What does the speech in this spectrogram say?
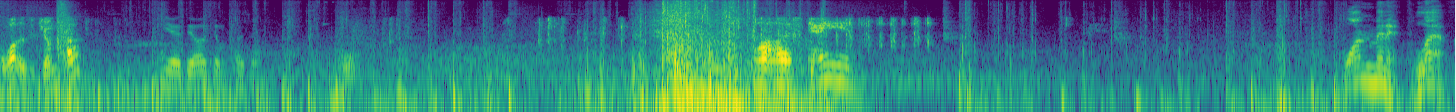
What, there's a jump pad? Yeah, they are jump pads on. What a game! One minute left.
